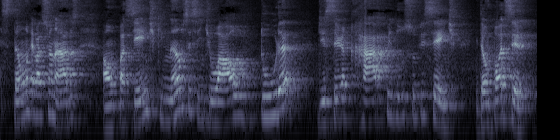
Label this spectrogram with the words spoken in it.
estão relacionadas a um paciente que não se sentiu à altura de ser rápido o suficiente. Então pode ser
